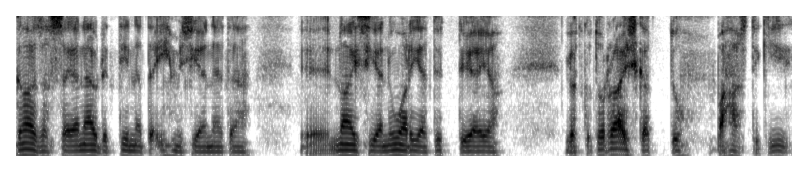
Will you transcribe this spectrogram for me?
Gaasassa ja näytettiin näitä ihmisiä, näitä naisia, nuoria tyttöjä ja jotkut on raiskattu pahastikin.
